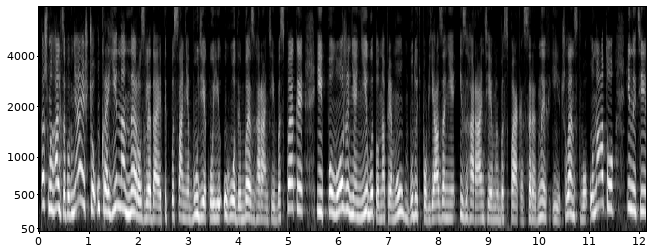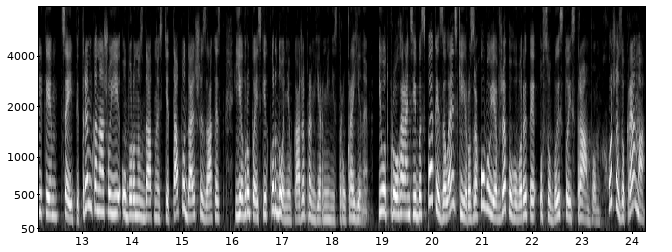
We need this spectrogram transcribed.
Та Шмигаль запевняє, що Україна не розглядає підписання будь-якої угоди без гарантій безпеки, і положення, нібито напряму будуть пов'язані із гарантіями безпеки. Серед них і членство у НАТО, і не тільки це і підтримка нашої обороноздатності та подальший захист європейських кордонів, каже прем'єр-міністр України. І от про гарантії безпеки Зеленський розраховує вже поговорити особисто із Трампом. Хоче зокрема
